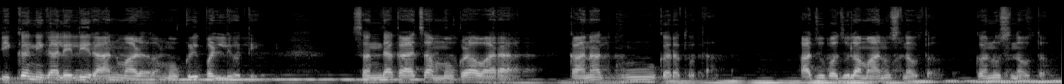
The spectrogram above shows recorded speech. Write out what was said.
पिकं निघालेली रानमाळं मोकळी पडली होती. संध्याकाळचा मोकळा वारा कानात घू करत होता. आजूबाजूला माणूस नव्हतं कणूस नव्हतं.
